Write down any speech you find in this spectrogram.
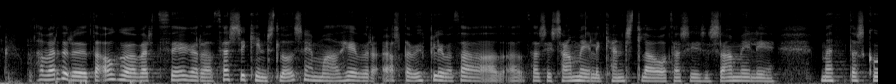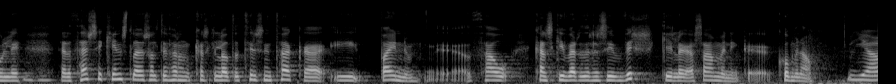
og það verður auðvitað áhugavert þegar að þessi kynslu sem að hefur alltaf upplifað það að, að það sé sameili kennsla og það sé þessi sameili mentaskóli, mm -hmm. þegar þessi kynslu er svolítið farin kannski láta til sín taka í bænum, þá kannski verður þessi virkilega sammenning komin á Já,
